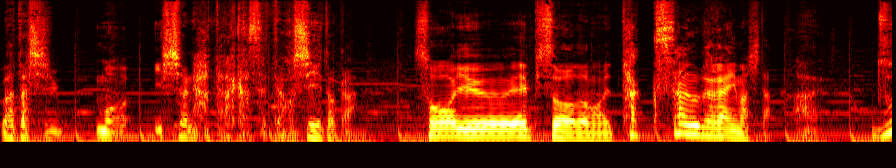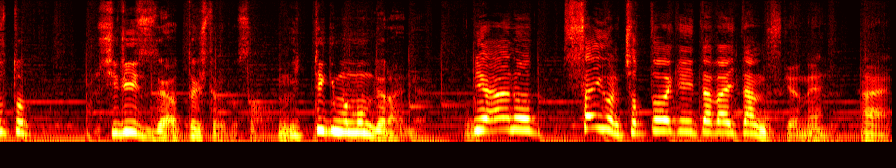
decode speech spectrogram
私も一緒に働かせてほしいとかそういうエピソードもたくさん伺いました。はい、ずっとシリーズでやってきたけどさ、一滴も飲んでないんだよいやあの最後にちょっとだけいただいたんですけどね、はい。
